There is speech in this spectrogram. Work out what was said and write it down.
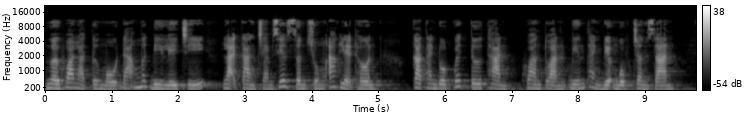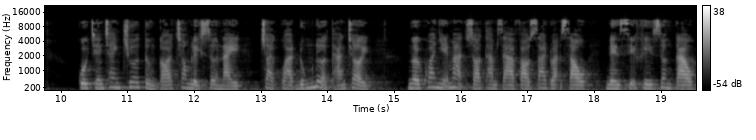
người Hoa là Từ Mồ đã mất đi lý trí, lại càng chém giết dân chúng ác liệt hơn. Cả thành đột quyết tư thản hoàn toàn biến thành địa ngục trần gian. Cuộc chiến tranh chưa từng có trong lịch sử này trải qua đúng nửa tháng trời. Người khoa nhễ mạn do tham gia vào giai đoạn sau nên sĩ khí dâng cao,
